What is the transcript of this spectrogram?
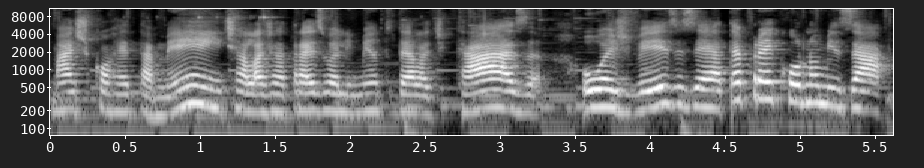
mais corretamente, ela já traz o alimento dela de casa, ou às vezes é até para economizar.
